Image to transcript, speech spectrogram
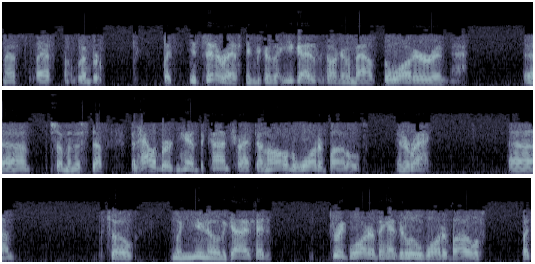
mess last November. But it's interesting because you guys were talking about the water and uh, some of the stuff. But Halliburton had the contract on all the water bottles in Iraq. Um, so when you know the guys had to drink water, they had their little water bottles. But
